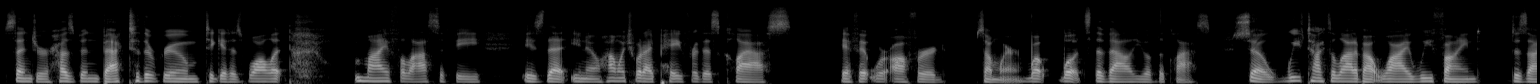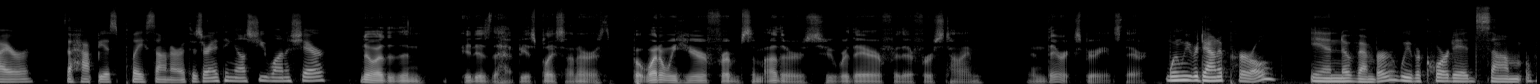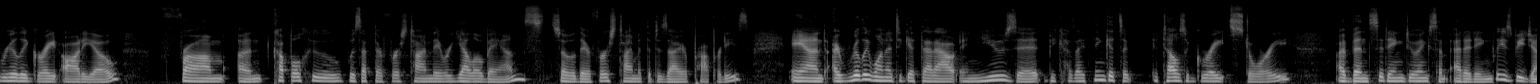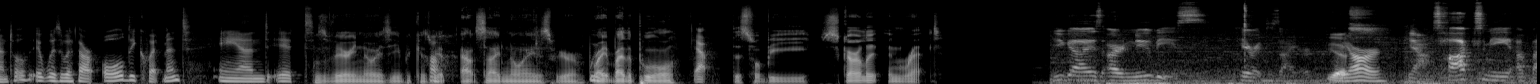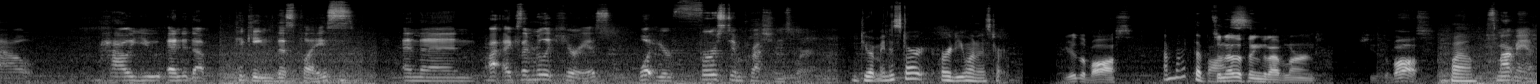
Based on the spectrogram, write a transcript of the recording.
send your husband back to the room to get his wallet. My philosophy is that, you know, how much would I pay for this class if it were offered somewhere? What what's the value of the class? So, we've talked a lot about why we find desire the happiest place on earth. Is there anything else you want to share? No, other than it is the happiest place on earth. But why don't we hear from some others who were there for their first time and their experience there? When we were down at Pearl, in November, we recorded some really great audio from a couple who was at their first time. They were yellow bands, so their first time at the Desire Properties, and I really wanted to get that out and use it because I think it's a it tells a great story. I've been sitting doing some editing. Please be gentle. It was with our old equipment and it, it was very noisy because oh. we had oh. outside noise. We were we, right by the pool. Yeah. This will be Scarlett and Rhett. You guys are newbies here at Desire. Yes. We are. Yeah. Talk to me about how you ended up picking this place. And then, because I'm really curious, what your first impressions were. Do you want me to start or do you want to start? You're the boss. I'm not the boss. It's another thing that I've learned. She's the boss. Wow. Smart man.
